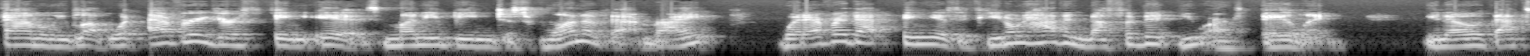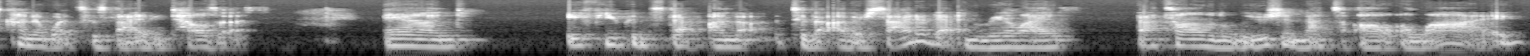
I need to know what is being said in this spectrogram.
family, love, whatever your thing is, money being just one of them, right? Whatever that thing is, if you don't have enough of it, you are failing. You know, that's kind of what society tells us. And if you can step on the, to the other side of that and realize that's all an illusion, that's all a lie,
